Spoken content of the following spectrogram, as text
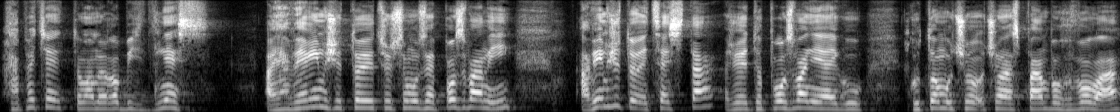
Chápete? To máme robiť dnes. A ja verím, že to je, čo som sme pozvaní. A viem, že to je cesta, že je to pozvanie aj ku, ku tomu, čo, čo nás Pán Boh volá.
